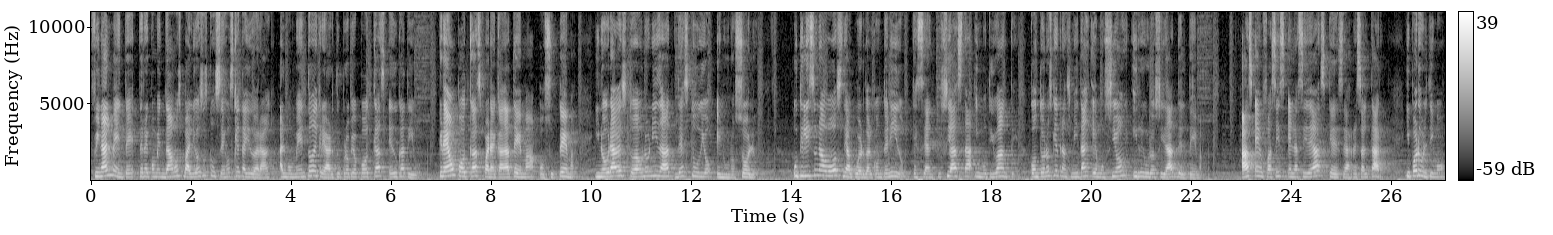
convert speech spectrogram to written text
Finalmente, te recomendamos valiosos consejos que te ayudarán al momento de crear tu propio podcast educativo. Crea un podcast para cada tema o subtema y no grabes toda una unidad de estudio en uno solo. Utiliza una voz de acuerdo al contenido, que sea entusiasta y motivante, con tonos que transmitan emoción y rigurosidad del tema. Haz énfasis en las ideas que deseas resaltar. Y por último,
